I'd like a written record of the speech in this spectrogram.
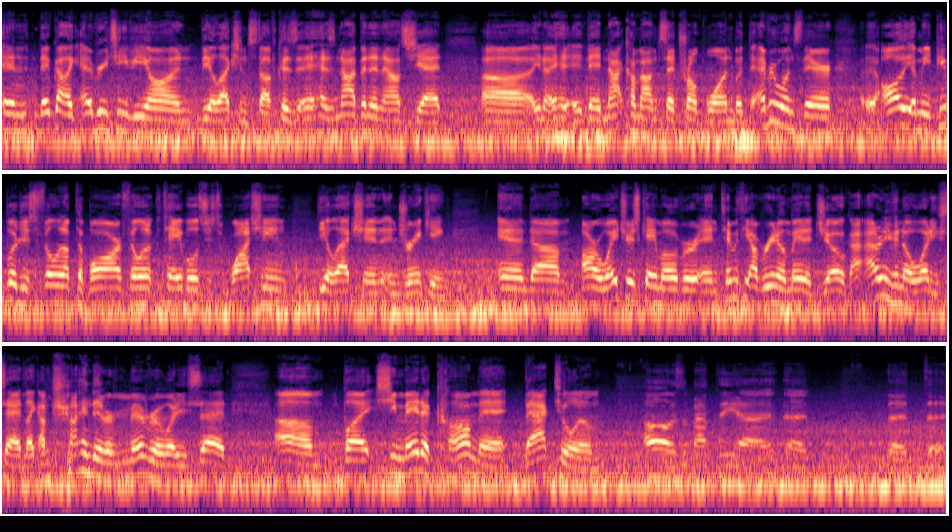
and they've got like every TV on the election stuff because it has not been announced yet. Uh, you know, they had not come out and said Trump won, but everyone's there. Uh, All the, I mean, people are just filling up the bar, filling up the tables, just watching the election and drinking. And um, our waitress came over, and Timothy Alberino made a joke. I, I don't even know what he said. Like I'm trying to remember what he said, um, but she made a comment back to him. Oh, it was about the, uh, the the the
